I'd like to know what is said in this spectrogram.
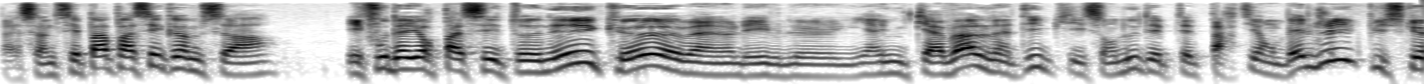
Ben, ça ne s'est pas passé comme ça. Il faut d'ailleurs pas s'étonner que ben, y a une cavale d'un type qui sans doute est peut-être parti en Belgique, puisque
